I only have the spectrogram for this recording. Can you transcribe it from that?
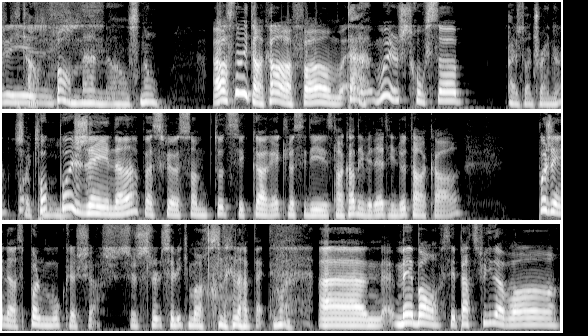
Il est en forme, man, en snow. Alors, il est encore en forme. Euh, moi, je trouve ça Ah, c'est un trainer. pas, qui- pas- pas gênant parce que, somme toute, c'est correct. Là, c'est, encore des vedettes, ils luttent encore. Pas gênant, c'est pas le mot que je cherche. C'est ce- celui qui m'a retourné dans la tête. Ouais. Euh, mais bon, c'est particulier d'avoir.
